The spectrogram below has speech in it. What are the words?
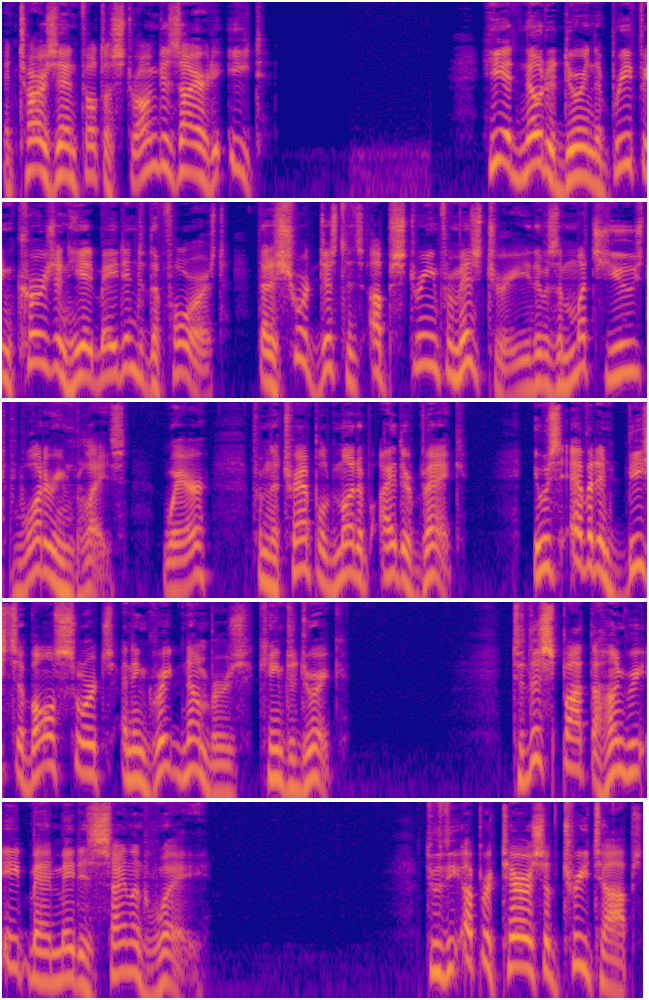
and Tarzan felt a strong desire to eat. He had noted during the brief incursion he had made into the forest that a short distance upstream from his tree there was a much used watering place, where, from the trampled mud of either bank, it was evident beasts of all sorts and in great numbers came to drink. To this spot the hungry ape man made his silent way. Through the upper terrace of tree tops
